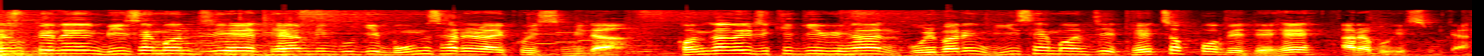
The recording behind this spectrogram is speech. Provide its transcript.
계속되는 미세먼지에 대한민국이 몸살을 앓고 있습니다. 건강을 지키기 위한 올바른 미세먼지 대처법에 대해 알아보겠습니다.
